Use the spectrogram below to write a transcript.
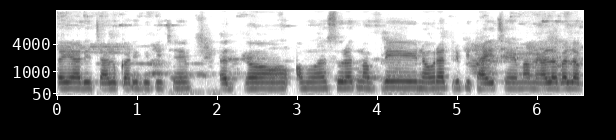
તૈયારી ચાલુ કરી દીધી છે. સુરતમાં પ્રી નવરાત્રિ બી થાય છે. એમાં મેં અલગ અલગ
